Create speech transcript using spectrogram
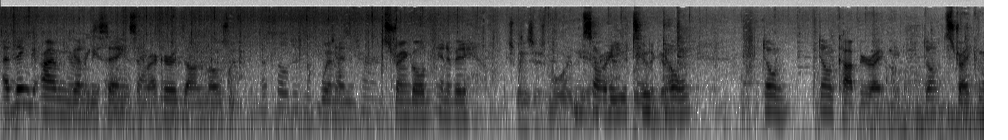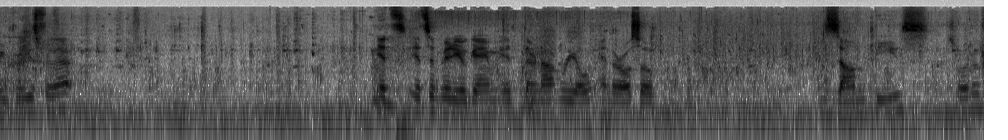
I think I'm gonna be setting some records on most Those soldiers must have women strangled in a video. Which means there's more in the I'm air. sorry, you two. go. Don't, don't, don't copyright me. Don't strike me, please, for that. It's it's a video game. It, they're not real, and they're also zombies, sort of.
